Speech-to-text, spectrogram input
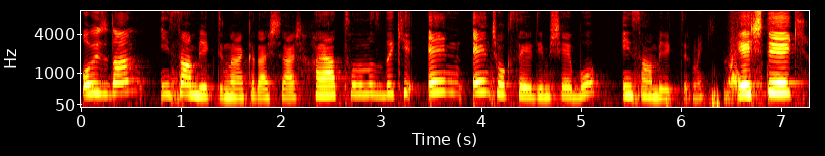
O yüzden insan biriktirin arkadaşlar. Hayatımızdaki en en çok sevdiğim şey bu. İnsan biriktirmek. Geçtik.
